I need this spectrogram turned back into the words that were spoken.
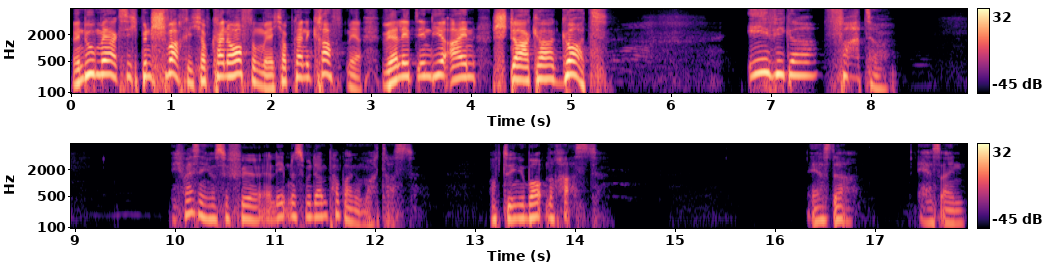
Wenn du merkst, ich bin schwach, ich habe keine Hoffnung mehr, ich habe keine Kraft mehr. Wer lebt in dir? Ein starker Gott. Ewiger Vater. Ich weiß nicht, was du für Erlebnisse mit deinem Papa gemacht hast. Ob du ihn überhaupt noch hast. Er ist da. Er ist ein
